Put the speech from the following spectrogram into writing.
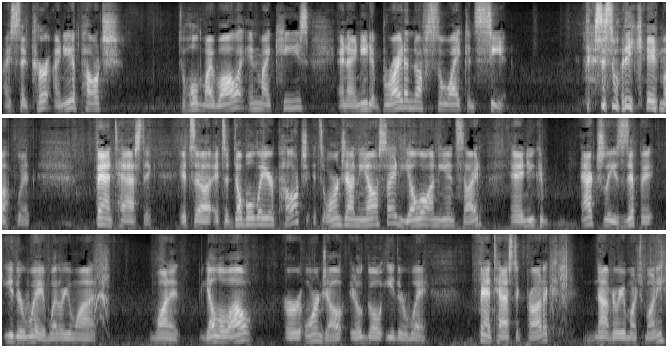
I said, Kurt, I need a pouch to hold my wallet and my keys, and I need it bright enough so I can see it. This is what he came up with. Fantastic. It's a it's a double layer pouch. It's orange on the outside, yellow on the inside, and you can actually zip it either way, whether you want want it yellow out or orange out. It'll go either way. Fantastic product. Not very much money.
